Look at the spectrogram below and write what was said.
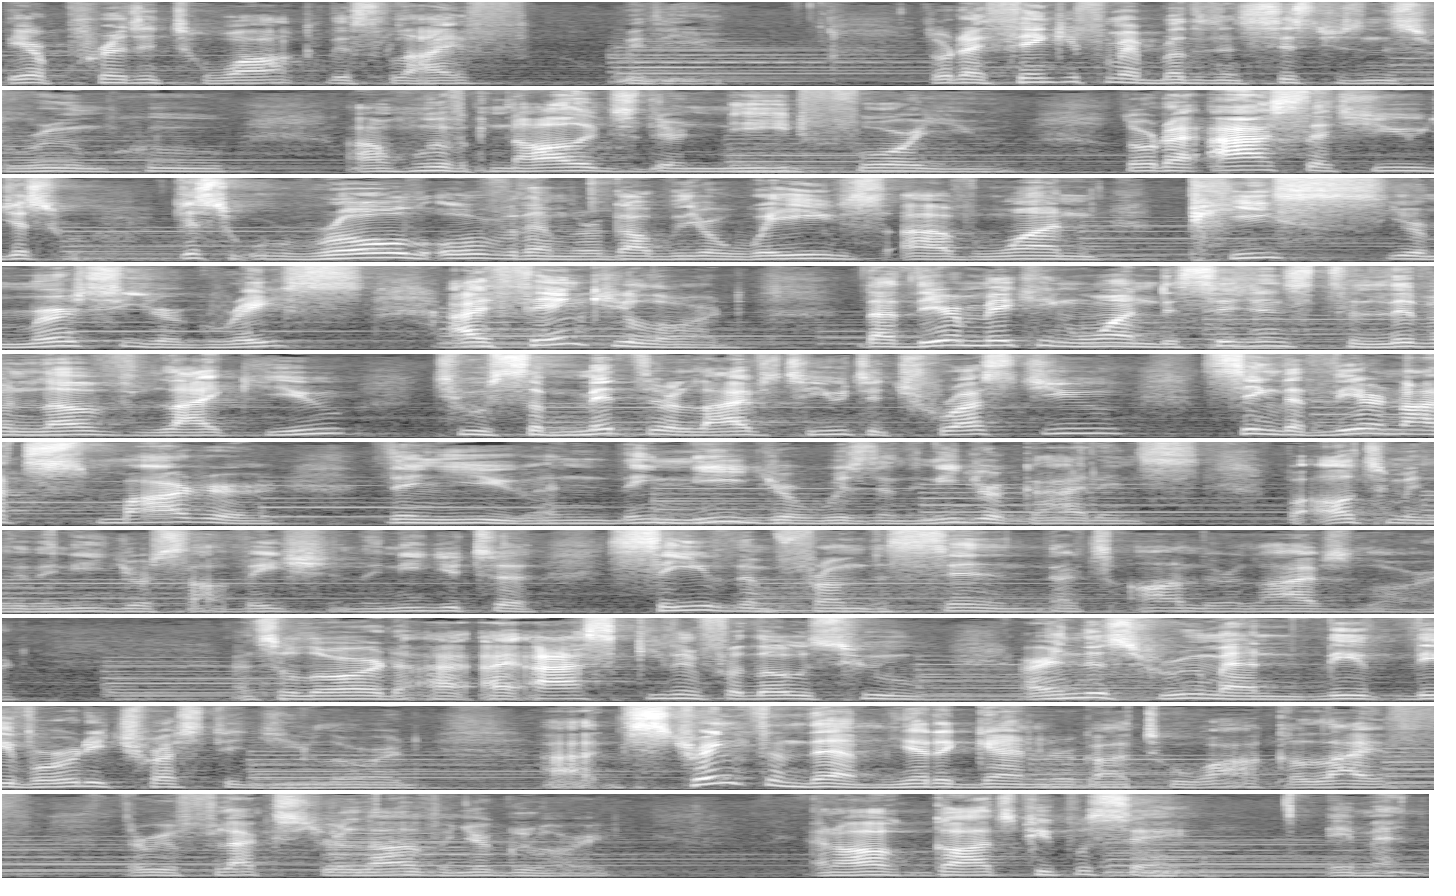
they are present to walk this life with you. Lord, I thank you for my brothers and sisters in this room who, um, who have acknowledged their need for you. Lord, I ask that you just, just roll over them, Lord God, with your waves of one, peace, your mercy, your grace. I thank you, Lord, that they're making one, decisions to live and love like you, to submit their lives to you, to trust you, seeing that they are not smarter than you and they need your wisdom, they need your guidance, but ultimately they need your salvation. They need you to save them from the sin that's on their lives, Lord. And so, Lord, I, I ask even for those who are in this room and they've, they've already trusted you, Lord, uh, strengthen them yet again, Lord God, to walk a life that reflects your love and your glory. And all God's people say, Amen.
